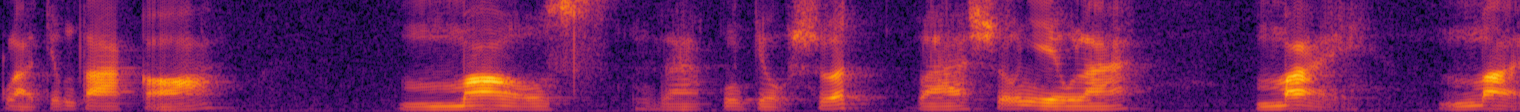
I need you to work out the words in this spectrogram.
là chúng ta có. Mouse là con chuột suốt và số nhiều là my my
